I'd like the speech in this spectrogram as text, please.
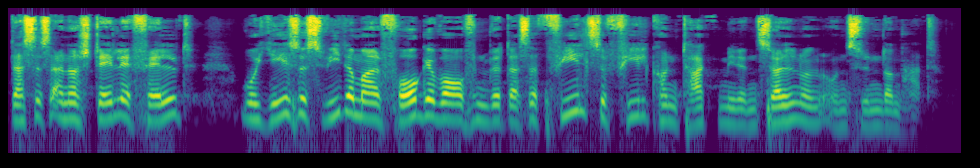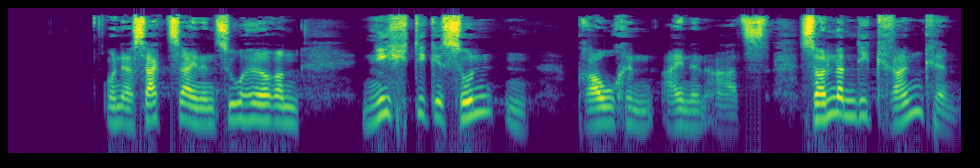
dass es an einer Stelle fällt, wo Jesus wieder mal vorgeworfen wird, dass er viel zu viel Kontakt mit den Söldnern und Sündern hat. Und er sagt seinen Zuhörern, nicht die Gesunden brauchen einen Arzt, sondern die Kranken.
